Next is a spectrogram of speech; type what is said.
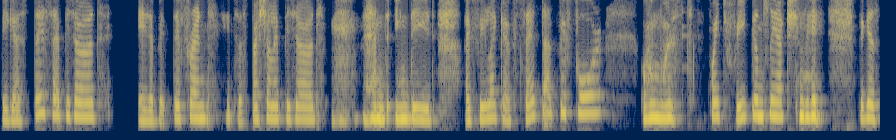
because this episode is a bit different. It's a special episode. and indeed, I feel like I've said that before, almost quite frequently, actually, because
